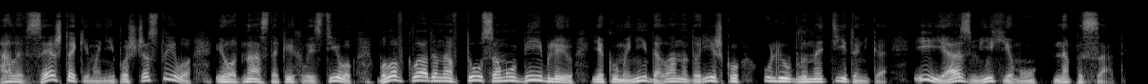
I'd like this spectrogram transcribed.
Але все ж таки мені пощастило, і одна з таких листівок була вкладена в ту саму Біблію, яку мені дала на доріжку улюблена тітонька, і я зміг йому написати.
